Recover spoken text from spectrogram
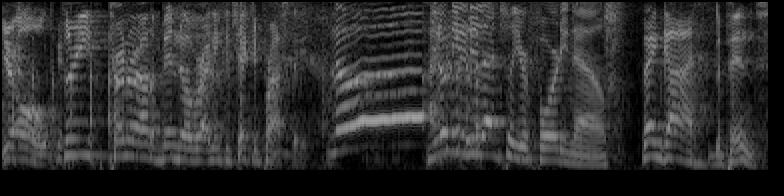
you're old. Three, turn around and bend over. I need to check your prostate. No. You don't need to do that until you're 40 now. Thank God. Depends.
